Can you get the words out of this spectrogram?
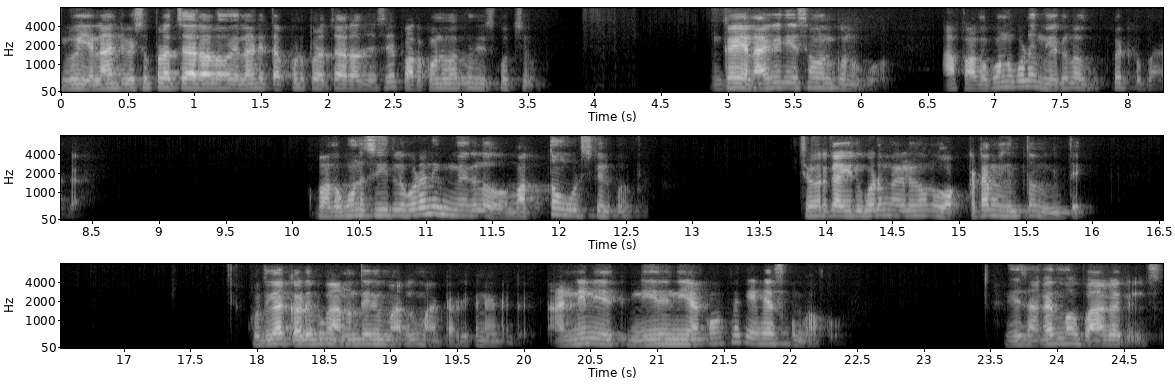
ఇగో ఇలాంటి విష ప్రచారాలు ఇలాంటి తప్పుడు ప్రచారాలు చేస్తే పదకొండు వరకు తీసుకొచ్చావు. ఇంకా ఇలాగే చేసావు అనుకో నువ్వు. ఆ పదకొండు కూడా మిగలవు. గుర్తుపెట్టుకో బాగా. పదకొండు సీట్లు కూడా నీకు మిగలవు. మొత్తం ఊడ్చుకెళ్ళిపోతావు. చివరికి ఐదు కూడా మిగలవు. నువ్వు ఒక్కటే మిగులుతావు మిగిలితే. కొద్దిగా కడుపుగా అన్నం తినే మాటలు మాట్లాడిక నేను అన్నీ నీ నీ నీ అకౌంట్లోకి వేసేసుకో మాకు. నీ సంగతి మాకు బాగా తెలుసు.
